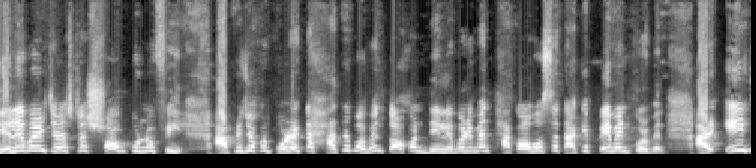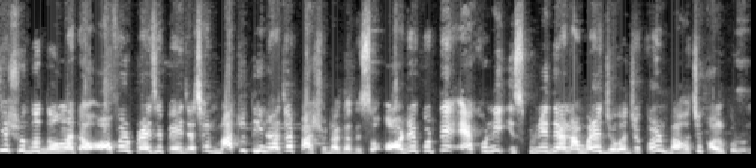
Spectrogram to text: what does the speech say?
ডেলিভারি চার্জটা সম্পূর্ণ ফ্রি আপনি যখন প্রোডাক্টটা হাতে পাবেন, তখন ডেলিভারি ম্যান থাকা অবস্থা তাকে পেমেন্ট করবেন। আর এই যে সুন্দর দোলনাটা অফার প্রাইসে পেয়ে যাচ্ছেন মাত্র তিন হাজার পাঁচশো টাকাতে। সো অর্ডার করতে এখনই স্ক্রিনে দেওয়া নাম্বারে যোগাযোগ করুন বা হচ্ছে কল করুন।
